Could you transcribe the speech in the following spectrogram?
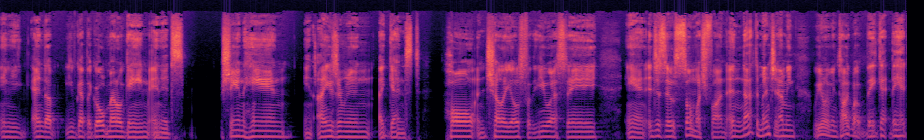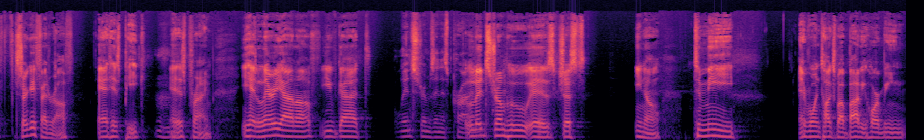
and you end up you've got the gold medal game, and it's Shanahan and Yzerman against Hull and Chelios for the USA. And it just it was so much fun. And not to mention, I mean, we don't even talk about they got they had Sergei Fedorov at his peak, at his prime. You had Larry Larionov, you've got Lindstrom's in his prime. Lidstrom, who is just, you know, to me, everyone talks about Bobby Orr being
